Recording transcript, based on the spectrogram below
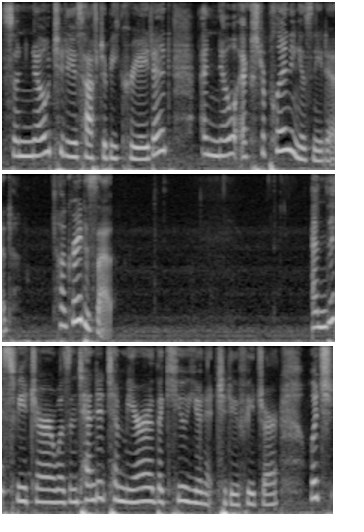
so no to-dos have to be created and no extra planning is needed. How great is that? And this feature was intended to mirror the QUnit to-do feature, which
